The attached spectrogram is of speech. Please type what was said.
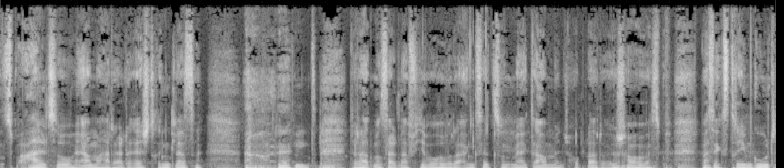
es war halt so, ja, man hat halt Rest drin gelassen. Und dann hat man es halt nach vier Wochen wieder angesetzt und gemerkt, ah Mensch, hoppla, da ist aber was, was extrem gut.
